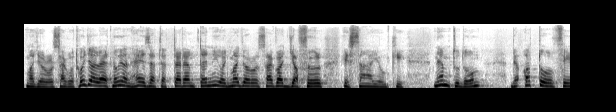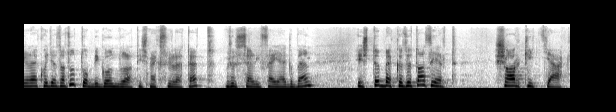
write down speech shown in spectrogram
Magyarországot, hogyan lehetne olyan helyzetet teremteni, hogy Magyarország adja föl és szálljon ki. Nem tudom, de attól félek, hogy ez az utóbbi gondolat is megszületett brüsszeli fejekben, és többek között azért sarkítják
